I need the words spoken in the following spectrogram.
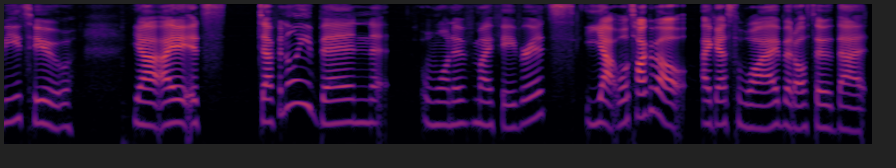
Me too. Yeah, I it's definitely been one of my favorites. Yeah, we'll talk about I guess why, but also that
